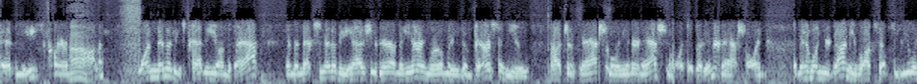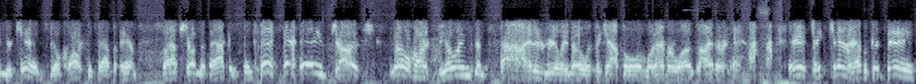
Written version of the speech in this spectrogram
Ed Meese, Clarence Ah. Thomas. one minute he's patting you on the back, and the next minute he has you there in the hearing room and he's embarrassing you, not just nationally, internationally, but internationally. And then when you're done, he walks up to you and your kids, Bill Clark, this happened to him, slaps you on the back and says, hey, hey, Judge, no hard feelings. And ah, I didn't really know what the capital of whatever was either. hey, take care. Have a good day.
